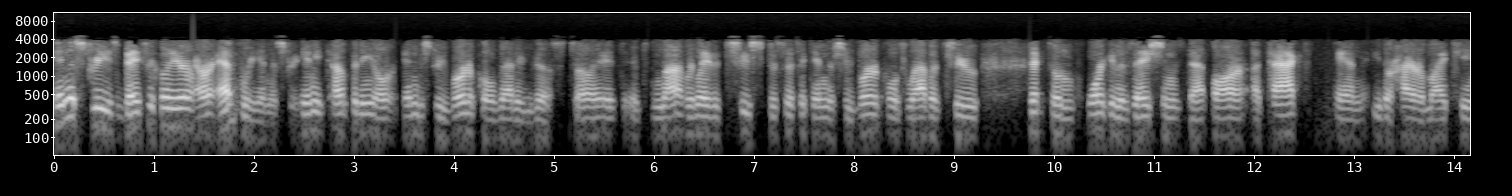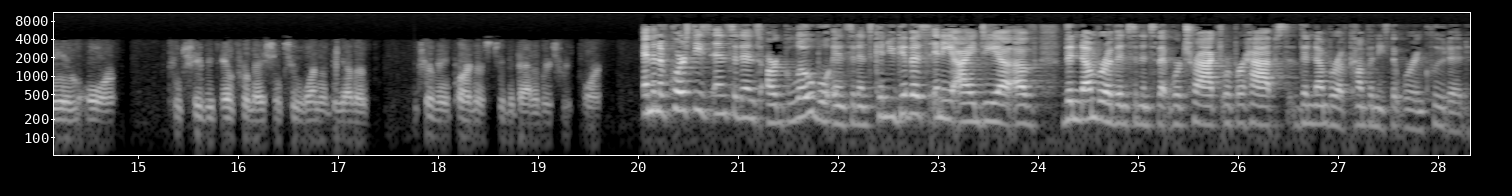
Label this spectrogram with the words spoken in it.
industries basically are, are, every industry, any company or industry vertical that exists. So it, it's not related to specific industry verticals, rather to victim organizations that are attacked and either hire my team or contribute information to one of the other contributing partners to the data breach report. And then, of course, these incidents are global incidents. Can you give us any idea of the number of incidents that were tracked or perhaps the number of companies that were included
